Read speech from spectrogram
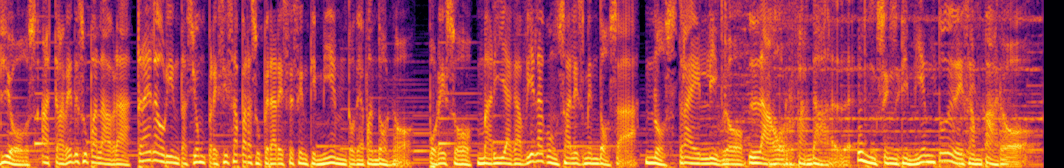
Dios, a través de su palabra, trae la orientación precisa para superar este sentimiento de abandono. Por eso, María Gabriela González Mendoza nos trae el libro La Orfandad, un sentimiento de desamparo.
